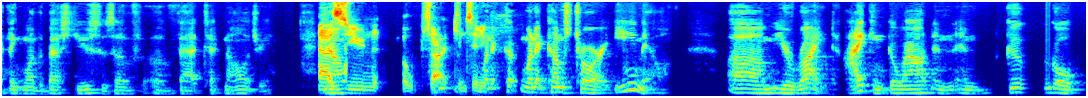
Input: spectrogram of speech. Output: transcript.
I think, one of the best uses of of that technology. As now, you, oh, sorry, continue. When it, when it comes to our email, um, you're right. I can go out and, and Google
